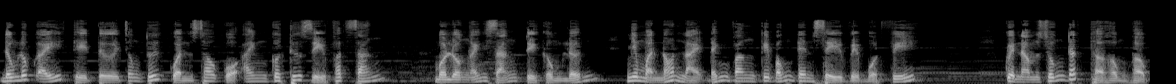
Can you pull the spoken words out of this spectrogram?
đúng lúc ấy thì từ trong túi quần sau của anh có thứ gì phát sáng. Một luồng ánh sáng tuy không lớn, nhưng mà nó lại đánh văng cái bóng đen xì về một phía quyền nằm xuống đất thở hồng hộc.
